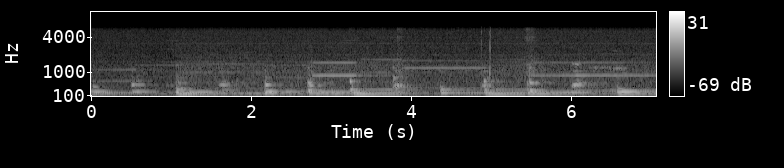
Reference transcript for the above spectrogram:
Thank you.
